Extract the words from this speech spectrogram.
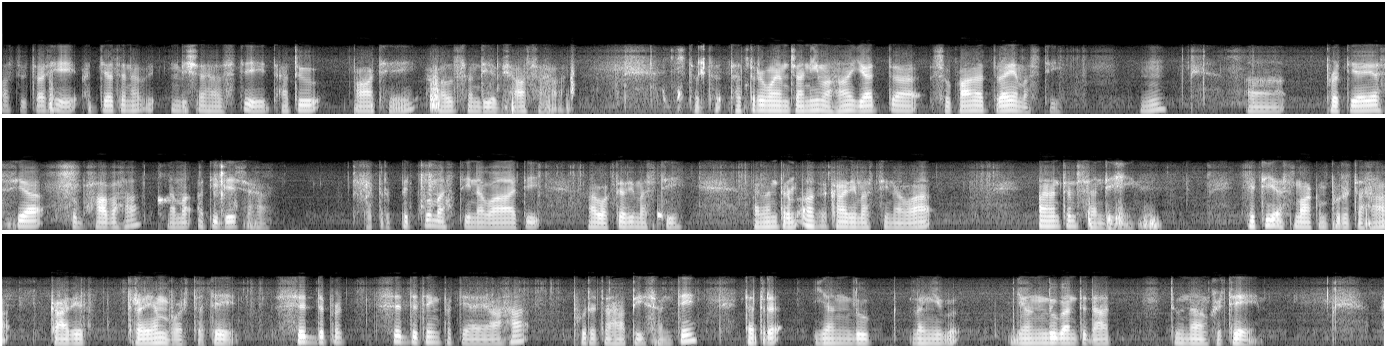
अस्तु, तर्हि अद्यतनविषयः अस्ति धातुपाठे हल् सन्धि अभ्यासः तत्, तत्र वयं जानीमः यत् सोपानत्रयमस्ति। प्रत्ययस्य स्वभावः नाम अतिदेशः। तत्र पित्वमस्ति न वा इति वक्तव्यमस्ति। अनन्तरम् अकार्यमस्ति न वा? अनन्तरं सन्धिः। इति अस्माकं पुरतः कार्यत्रयं वर्तते। सिद्धप्र सिद्धतिङ् प्रत्ययाः पुरतः अपि सन्ति। तत्र यङ् लुक्, लङ्युग, यङ् लुगन्तधातूनां कृते।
